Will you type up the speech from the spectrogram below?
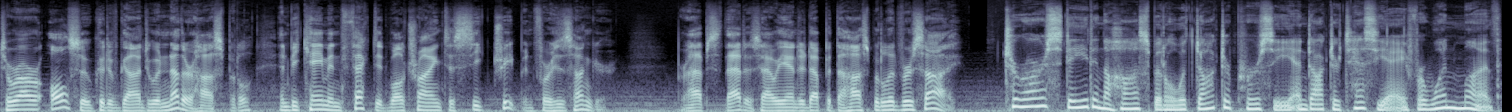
Tarrare also could have gone to another hospital and became infected while trying to seek treatment for his hunger. Perhaps that is how he ended up at the hospital at Versailles. Tarrare stayed in the hospital with Dr. Percy and Dr. Tessier for one month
